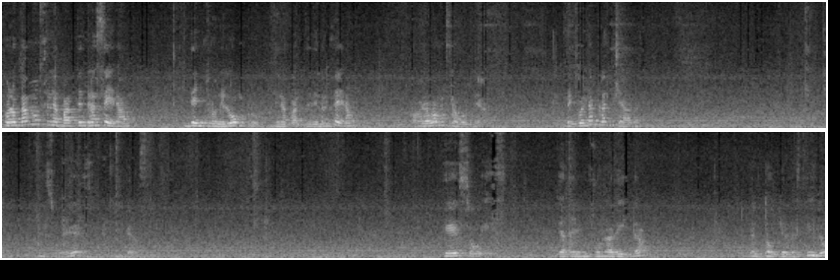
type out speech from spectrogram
Colocamos la parte trasera dentro del hombro de la parte delantera. Ahora vamos a voltear. Recuerda planchar. Eso es eso es. Ya tenemos forradita el top del vestido.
